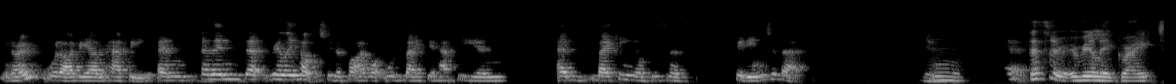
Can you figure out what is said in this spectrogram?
you know, would I be unhappy? And and then that really helps you define what would make you happy and and making your business fit into that. Yeah. Mm. Yeah. That's a really great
